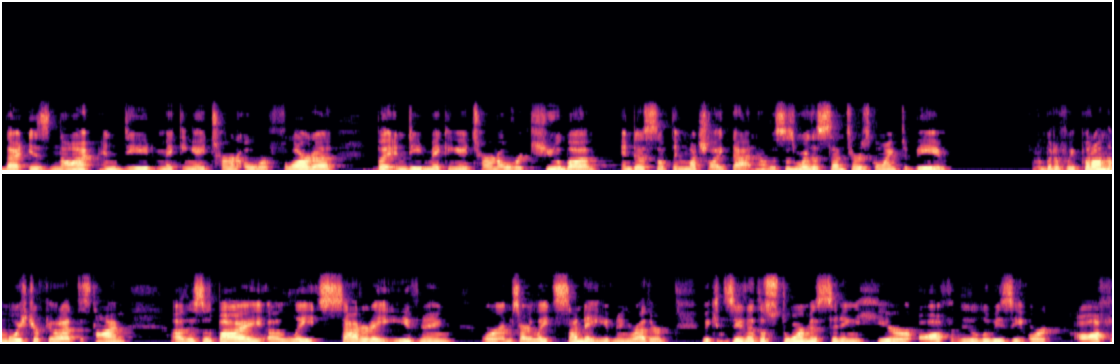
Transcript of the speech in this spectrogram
that is not indeed making a turn over Florida, but indeed making a turn over Cuba and does something much like that. Now, this is where the center is going to be. But if we put on the moisture field at this time, uh, this is by uh, late Saturday evening, or I'm sorry, late Sunday evening rather. We can see that the storm is sitting here off the Louisiana or off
